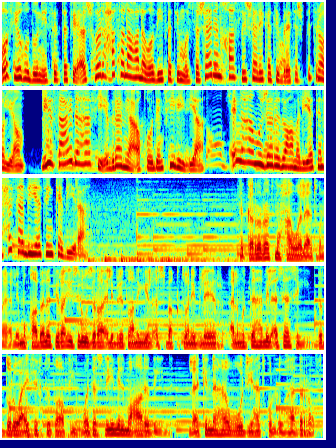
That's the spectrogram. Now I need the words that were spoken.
وفي غضون ستة أشهر حصل على وظيفة مستشار خاص لشركة بريتش بتروليوم ليساعدها في إبرام عقود في ليبيا. إنها مجرد عملية حسابية كبيرة. تكررت محاولاتنا لمقابلة رئيس الوزراء البريطاني الأسبق توني بلير المتهم الأساسي بالضلوع في اختطاف وتسليم المعارضين لكنها ووجهت كلها بالرفض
